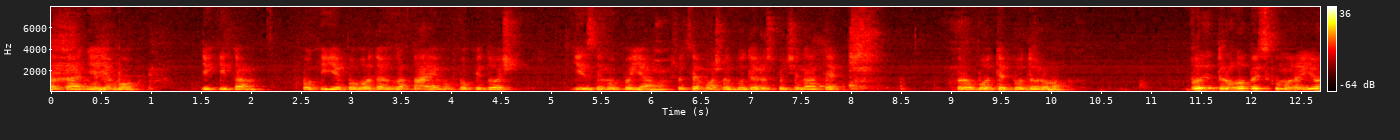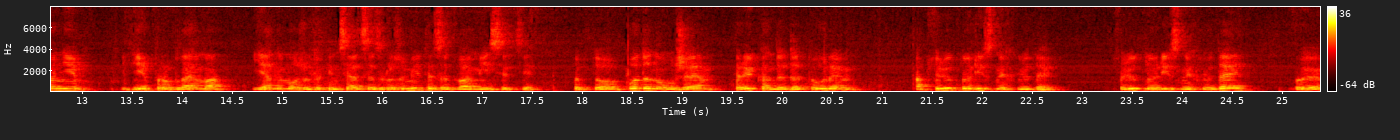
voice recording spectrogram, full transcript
латання ямок, які там, поки є погода, латаємо, поки дощ їздимо по ямах, що це можна буде розпочинати роботи по дорогах. В Дрогобицькому районі є проблема, я не можу до кінця це зрозуміти за два місяці. Тобто подано вже три кандидатури абсолютно різних людей. Абсолютно різних людей в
